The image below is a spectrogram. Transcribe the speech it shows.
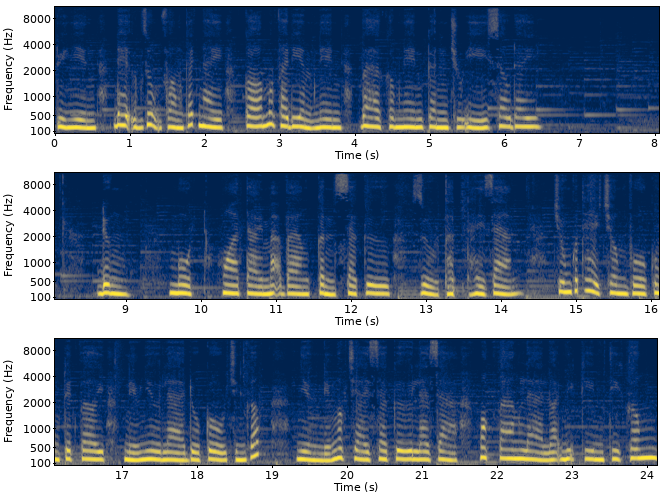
Tuy nhiên, để ứng dụng phong cách này có một vài điểm nên và không nên cần chú ý sau đây. Đừng 1. Hoa tài mạ vàng cần xa cư, dù thật hay giả. Chúng có thể trông vô cùng tuyệt vời nếu như là đồ cổ chính gốc, nhưng nếu ngọc trai xa cư là giả hoặc vàng là loại mỹ kim thì không.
